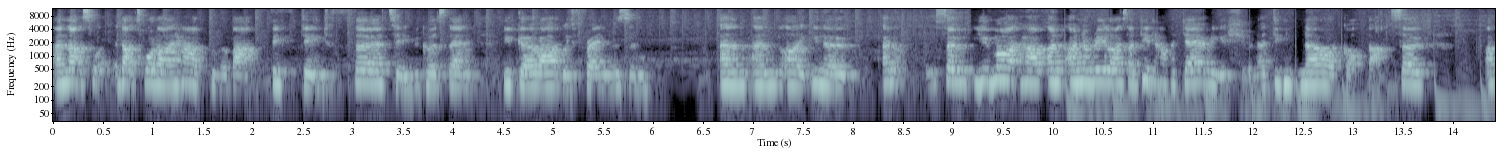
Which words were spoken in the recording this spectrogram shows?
And that's what that's what I had from about 15 to 30, because then you'd go out with friends and and and like you know, and so you might have. And, and I realised I did have a dairy issue, and I didn't know I'd got that. So I,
